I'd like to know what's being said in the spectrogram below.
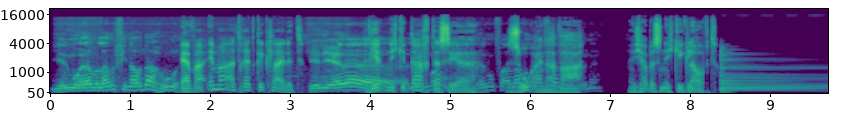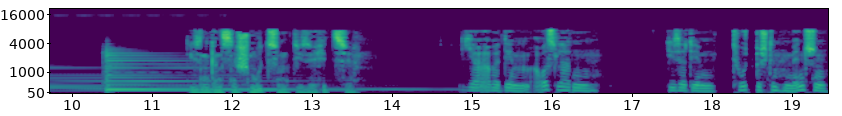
Er war immer adrett gekleidet. Wir hätten nicht gedacht, dass er so einer war. Ich habe es nicht geglaubt. Diesen ganzen Schmutz und diese Hitze. Ja, aber dem Ausladen dieser dem Tod bestimmten Menschen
